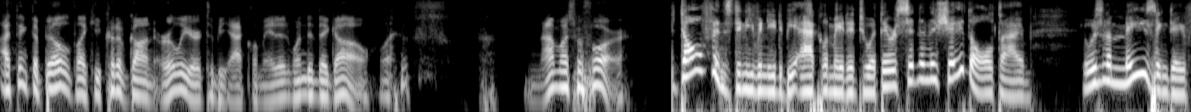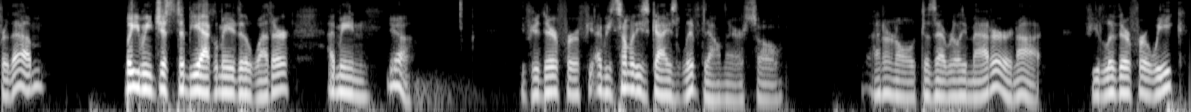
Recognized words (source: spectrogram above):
I think the Bills, like you could have gone earlier to be acclimated. When did they go? Not much before. The Dolphins didn't even need to be acclimated to it. They were sitting in the shade the whole time. It was an amazing day for them. But you mean just to be acclimated to the weather? I mean, Yeah. if you're there for a few, I mean, some of these guys live down there, so I don't know. Does that really matter or not? If you live there for a week,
